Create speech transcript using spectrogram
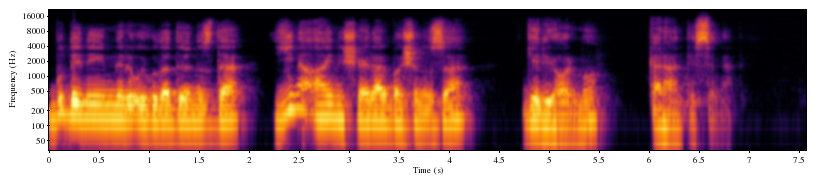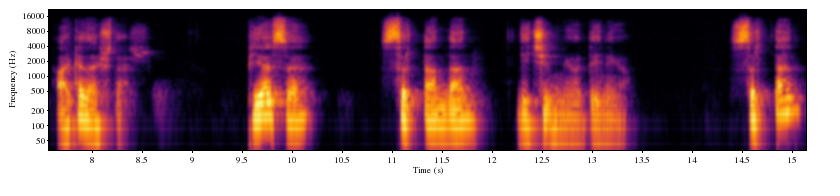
bu deneyimleri uyguladığınızda yine aynı şeyler başınıza geliyor mu? Garantisini. Arkadaşlar, piyasa sırtlandan geçilmiyor deniyor. Sırtlan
